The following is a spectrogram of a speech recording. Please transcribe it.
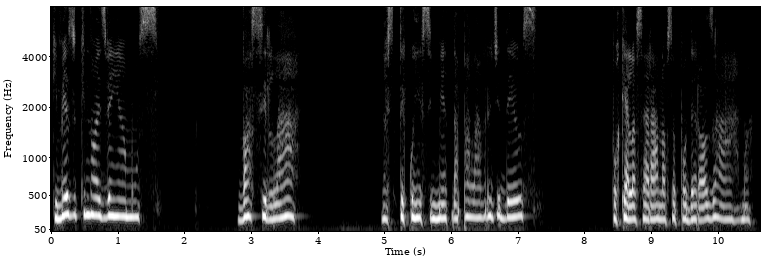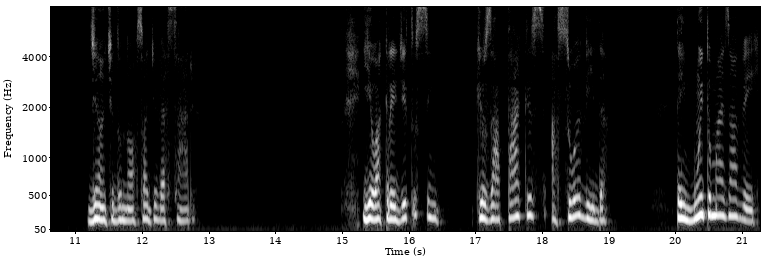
que mesmo que nós venhamos vacilar nós ter conhecimento da palavra de Deus, porque ela será a nossa poderosa arma diante do nosso adversário. E eu acredito sim que os ataques à sua vida têm muito mais a ver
